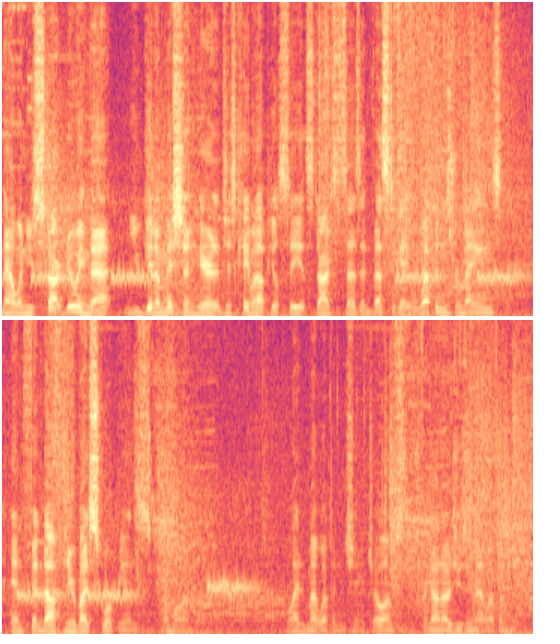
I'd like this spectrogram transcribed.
Now when you start doing that, you get a mission here that just came up. You'll see it starts, it says investigate weapons remains and fend off nearby scorpions. Come on. Why did my weapon change? Oh, I forgot I was using that weapon.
